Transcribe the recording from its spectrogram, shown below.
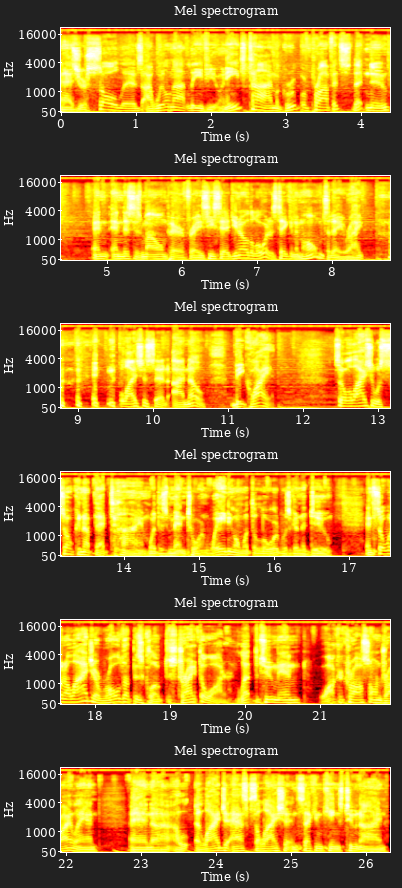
and as your soul lives, I will not leave you. And each time a group of prophets that knew, and, and this is my own paraphrase, he said, You know, the Lord is taking him home today, right? Elisha said, I know. Be quiet. So Elijah was soaking up that time with his mentor and waiting on what the Lord was going to do. And so when Elijah rolled up his cloak to strike the water, let the two men walk across on dry land, and uh, Elijah asks Elisha in 2 Kings 2 9,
